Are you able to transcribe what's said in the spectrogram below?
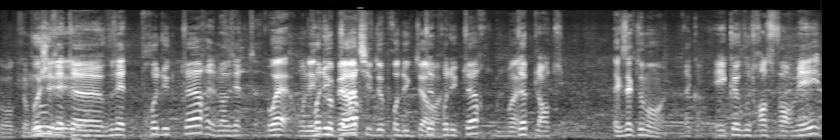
Donc, vous, vous, êtes, euh, vous, êtes, producteur vous êtes Ouais, on est une coopérative de producteurs. De producteurs de plantes. Exactement. D'accord. Et que vous transformez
